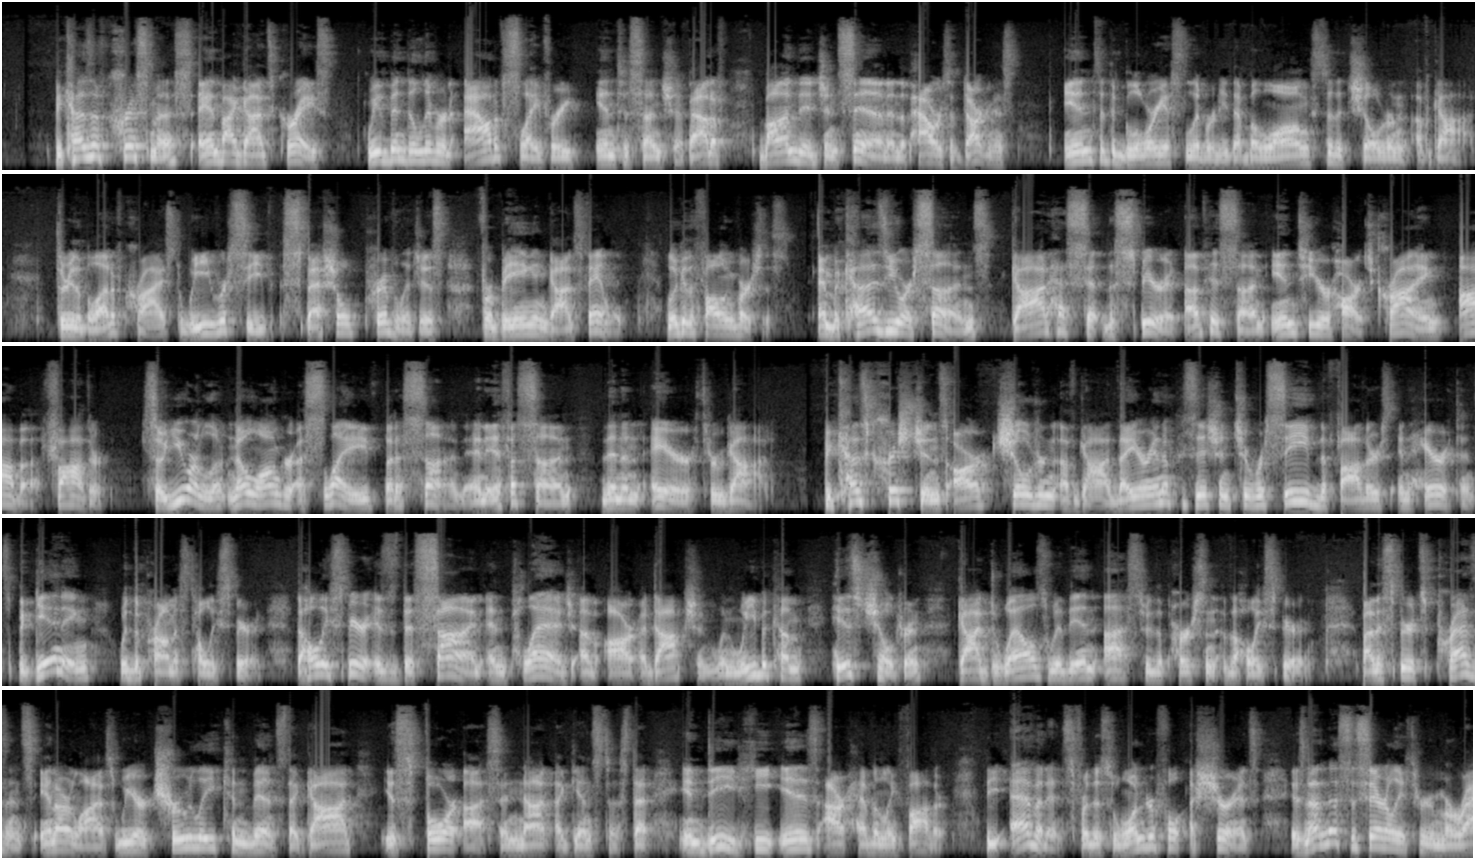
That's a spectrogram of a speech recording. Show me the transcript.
Because of Christmas and by God's grace, We've been delivered out of slavery into sonship, out of bondage and sin and the powers of darkness into the glorious liberty that belongs to the children of God. Through the blood of Christ, we receive special privileges for being in God's family. Look at the following verses. And because you are sons, God has sent the Spirit of His Son into your hearts, crying, Abba, Father. So you are no longer a slave, but a son, and if a son, then an heir through God. Because Christians are children of God, they are in a position to receive the Father's inheritance, beginning with the promised Holy Spirit. The Holy Spirit is the sign and pledge of our adoption. When we become His children, God dwells within us through the person of the Holy Spirit. By the Spirit's presence in our lives, we are truly convinced that God is for us and not against us, that indeed He is our Heavenly Father. The evidence for this wonderful assurance is not necessarily through miraculous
